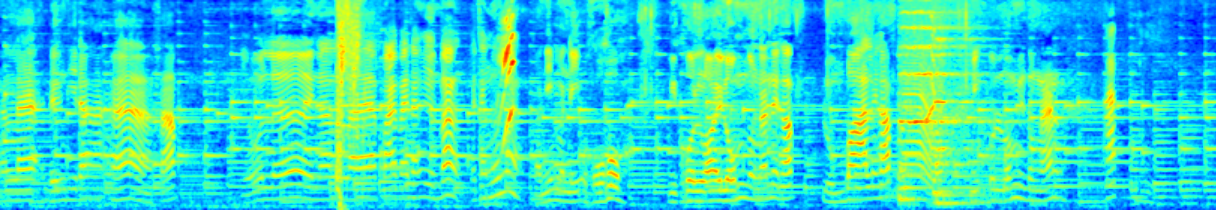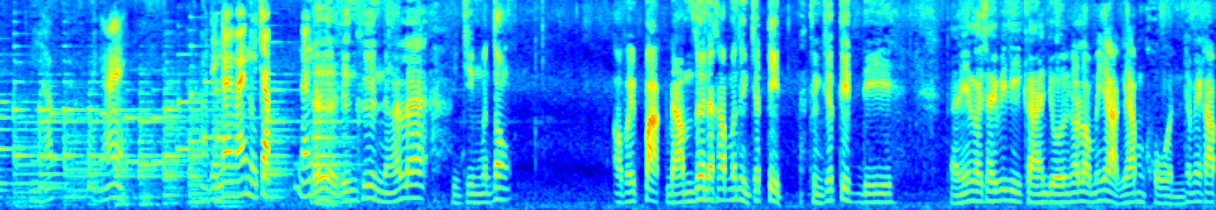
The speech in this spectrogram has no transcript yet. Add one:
นั่นแหละดึงทีละอ่าครับโย นเลยนั่นแหละไปไปทางอื่นบ้างไปทางนู้นบ้างวันนี้มันนี่โอ้โหมีคนลอยล้มตรงนั้นเลยครับ หลุมบานเลยครับ มีคนล้มอยู่ตรงนั้นครับนี่ครับเป็นไงอะดึงได้ไหมหนูจับนั้นเออดึงขึ้นอย่างนั้นแหละจริง ๆ มันต้องเอาไปปักดำด้วยนะครับ มันถึงจะติดถึงจะติดดี แต่นี้เราใช้วิธีการโยนเขาเราไม่อยากย่ำโคนใช่ไหมครับ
